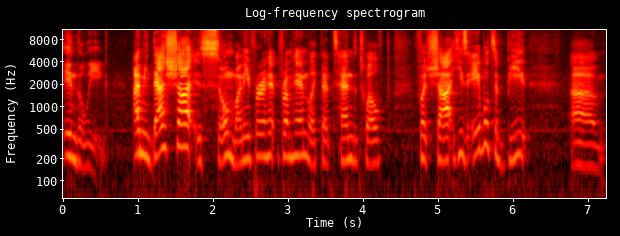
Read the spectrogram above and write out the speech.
in the league. I mean, that shot is so money for him, from him, like that ten to twelve foot shot. He's able to beat um,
